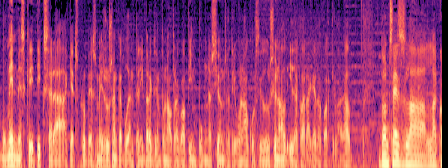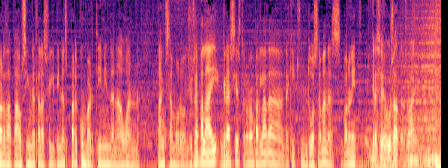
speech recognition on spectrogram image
moment més crític serà aquests propers mesos en què podem tenir, per exemple, un altre cop impugnacions a Tribunal Constitucional i declarar aquest acord il·legal. Doncs és l'acord la, de pau signat a les Filipines per convertir Mindanao en Banc Samoro. Josep Alai, gràcies. Tornem a parlar d'aquí dues setmanes. Bona nit. Gràcies a vosaltres. Bona nit.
